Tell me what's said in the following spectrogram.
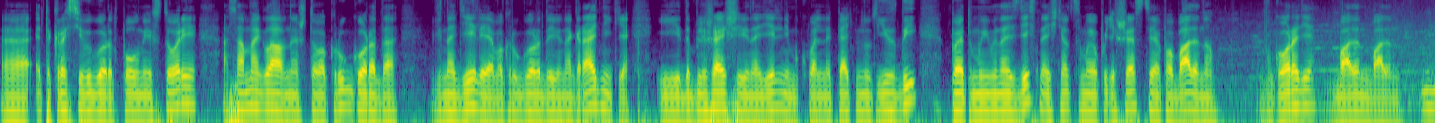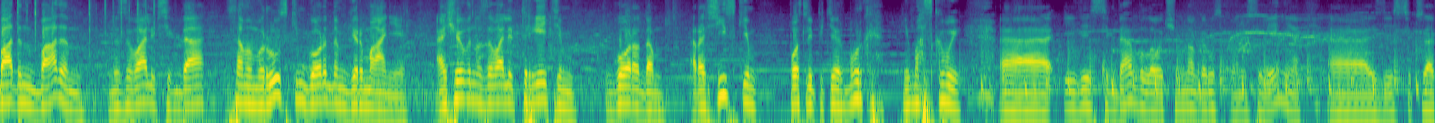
Это красивый город, полный истории. А самое главное, что вокруг города виноделия, вокруг города виноградники, и до ближайшей винодельни буквально 5 минут езды, поэтому именно здесь начнется мое путешествие по Бадену в городе Баден-Баден. Баден-Баден называли всегда самым русским городом Германии, а еще его называли третьим городом российским после Петербурга и Москвы. Э, и здесь всегда было очень много русского населения. Э, здесь всегда,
